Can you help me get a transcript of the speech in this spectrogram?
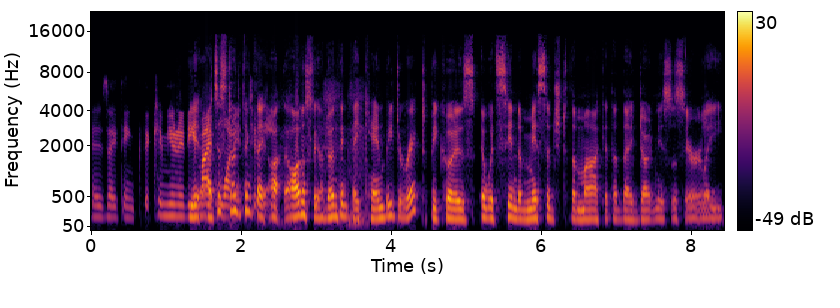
as I think the community yeah, I just don't think they honestly I don't think they can be direct because it would send a message to the market that they don't necessarily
